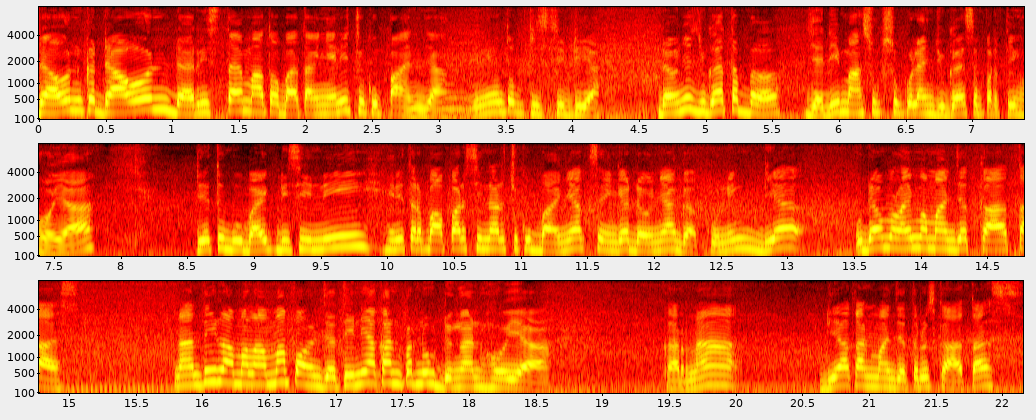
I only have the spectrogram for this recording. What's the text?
daun ke daun dari stem atau batangnya ini cukup panjang. Ini untuk di dia. Daunnya juga tebal, jadi masuk sukulen juga seperti hoya. Dia tumbuh baik di sini. Ini terpapar sinar cukup banyak sehingga daunnya agak kuning. Dia udah mulai memanjat ke atas. Nanti lama-lama pohon jati ini akan penuh dengan hoya. Karena dia akan manjat terus ke atas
